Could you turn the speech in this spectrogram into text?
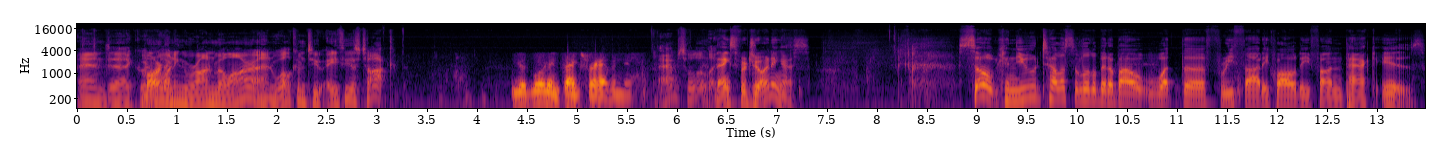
and uh, good morning. morning, Ron Millar, and welcome to Atheist Talk. Good morning. Thanks for having me. Absolutely. Thanks for joining us. So, can you tell us a little bit about what the Free Thought Equality Fund PAC is?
